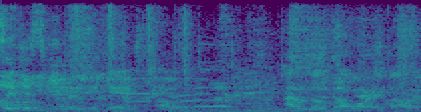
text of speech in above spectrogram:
sickest in the game. I don't know. Don't worry about it.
